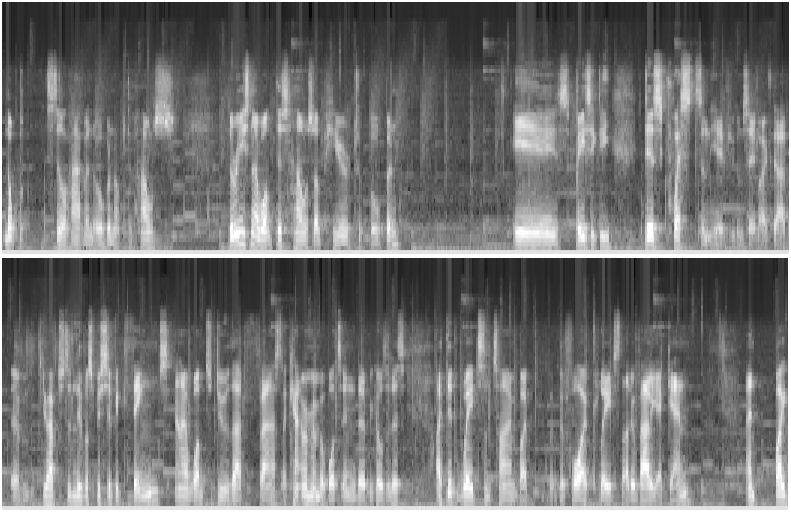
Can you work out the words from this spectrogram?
Nope, still haven't opened up the house. The reason I want this house up here to open is basically there's quests in here, if you can say it like that. Um, you have to deliver specific things, and I want to do that fast. I can't remember what's in there because it is. I did wait some time by, before I played Stardew Valley again, and by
